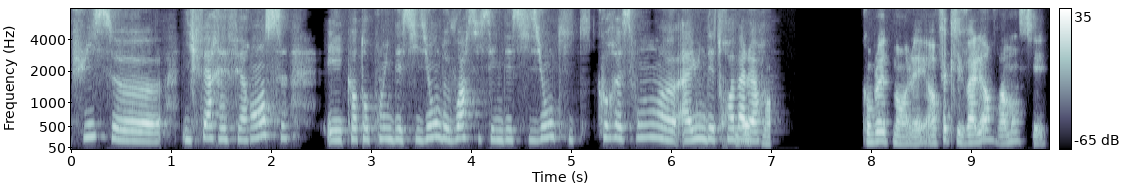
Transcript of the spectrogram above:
puisse y faire référence et quand on prend une décision, de voir si c'est une décision qui, correspond euh, à une des trois valeurs. Complètement. En fait, les valeurs, vraiment, c'est,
